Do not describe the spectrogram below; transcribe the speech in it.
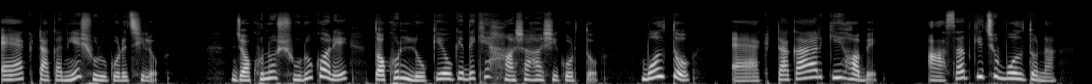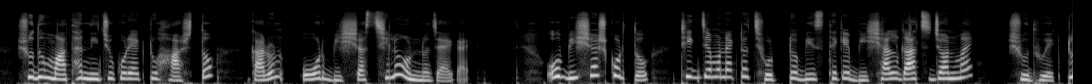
এক টাকা নিয়ে শুরু করেছিল। যখন ও শুরু করে, তখন লোকে ওকে দেখে হাসাহাসি করত। বলতো, এক টাকা আর কি হবে? আসাদ কিছু বলতো না। শুধু মাথা নিচু করে একটু হাসত, কারণ ওর বিশ্বাস ছিল অন্য জায়গায়। ও বিশ্বাস করত ঠিক যেমন একটা ছোট্ট বীজ থেকে বিশাল গাছ জন্মায়, শুধু একটু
